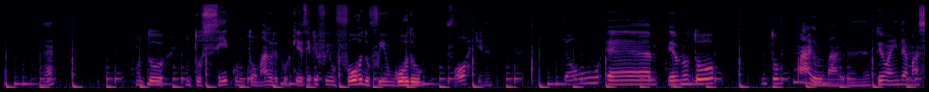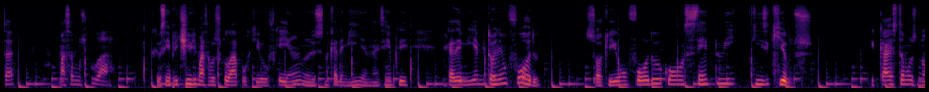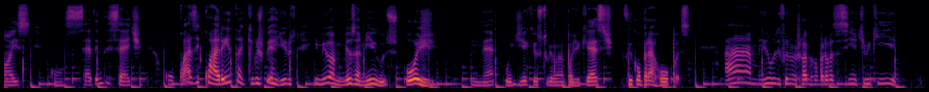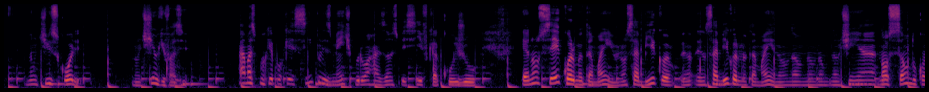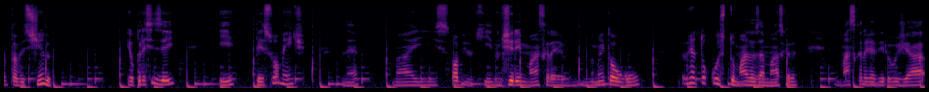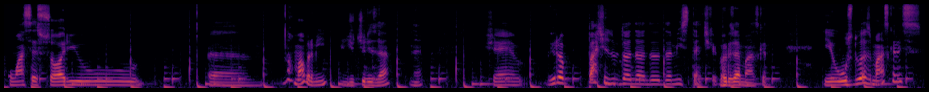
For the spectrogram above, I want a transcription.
tô, não tô seco, não tô magro, porque eu sempre fui um fordo, fui um gordo forte, né? Então, é, eu não tô, não tô magro, magro, né? Eu tenho ainda massa, massa muscular. Eu sempre tive massa muscular porque eu fiquei anos na academia, né? Sempre na academia me tornei um fordo. Só que um fordo com 115 quilos. E cá estamos nós com 77 com quase 40 quilos perdidos. E meu, meus amigos, hoje, né, o dia que eu estou gravando podcast, fui comprar roupas. Ah, meu, eu fui no shopping comprar roupas assim, eu tive que ir. Não tive escolha. Não tinha o que fazer. Ah, mas por quê? Porque simplesmente por uma razão específica cujo eu não sei qual era o meu tamanho, eu não sabia qual, eu não sabia qual era o meu tamanho, não, não, não, não, não tinha noção do quanto estava vestindo. Eu precisei ir pessoalmente né? Mas, óbvio que não tirei máscara no momento algum. Eu já tô acostumado a usar máscara. Máscara já virou já um acessório uh, normal para mim de utilizar, né? Já é, virou parte do, da, da, da minha estética agora usar máscara. Eu uso duas máscaras,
